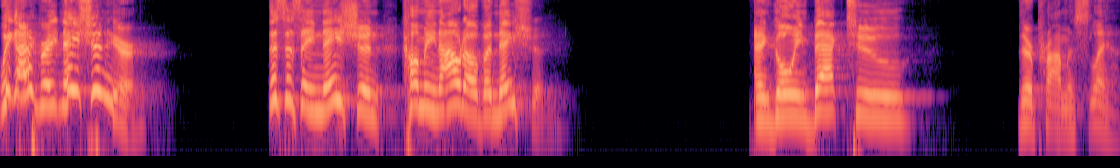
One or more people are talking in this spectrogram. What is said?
We got a great nation here. This is a nation coming out of a nation and going back to their promised land.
